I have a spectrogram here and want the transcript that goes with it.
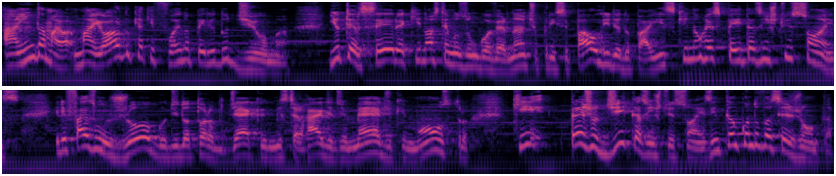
ainda maior, maior do que a que foi no período Dilma. E o terceiro é que nós temos um governante, o principal líder do país, que não respeita as instituições. Ele faz um jogo de Dr. Jack Mr. Hyde, de médico e monstro, que prejudica as instituições. Então, quando você junta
